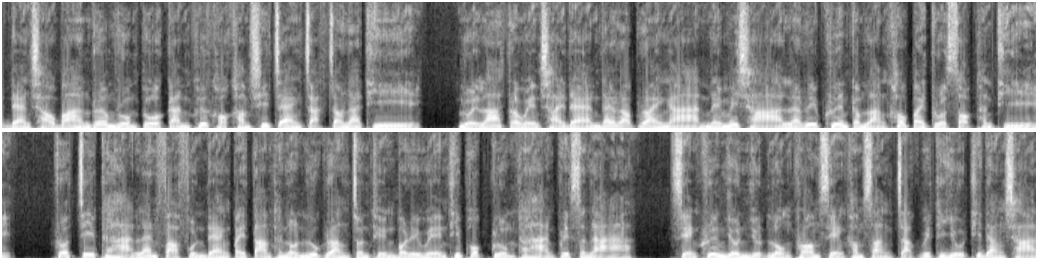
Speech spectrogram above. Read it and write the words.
ตแดนชาวบ้านเริ่มรวมตัวกันเพื่อขอคำชี้แจงจากเจ้าหน้าที่ หน่วยลาดตระเวนชายแดนได้รับรายงานในไม่ช้าและรีบเคลื่อนกำลังเข้าไปตรวจสอบทันที รถจี๊ปทหารแล่นฝ่าฝุ่นแดงไปตามถนนลูกรังจนถึงบริเวณที่พบกลุ่มทหารปริศนา เสียงเครื่องยนต์หยุดลงพร้อมเสียงคำสั่งจากวิทยุที่ดังชัด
